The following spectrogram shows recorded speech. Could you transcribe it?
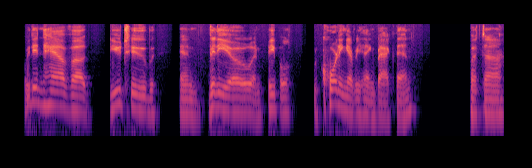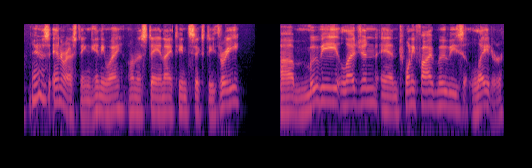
We didn't have uh, YouTube and video and people recording everything back then. But uh, it was interesting anyway on this day in 1963. Uh, movie legend and 25 movies later,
